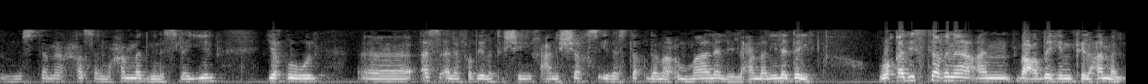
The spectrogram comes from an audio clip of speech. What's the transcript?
المستمع حسن محمد من سليل يقول آه، أسأل فضيلة الشيخ عن الشخص إذا استقدم عمالا للعمل لديه وقد استغنى عن بعضهم في العمل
